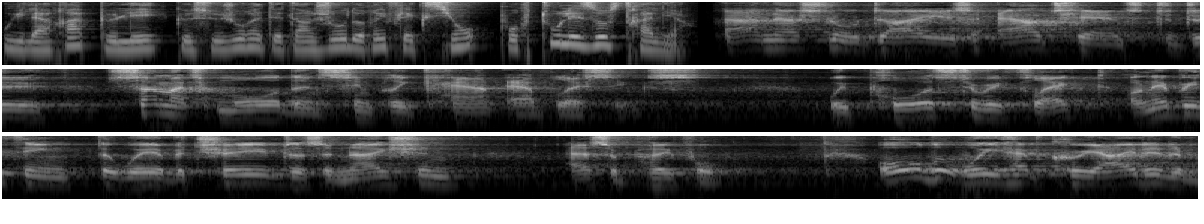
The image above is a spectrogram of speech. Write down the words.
où il a rappelé que ce jour était un jour de réflexion pour tous les Australiens. Our National Day is our chance to do so much more than simply count our blessings. We pause to reflect on everything that we have achieved as a nation, as a people. All that we have created and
